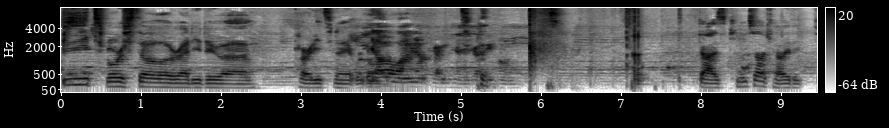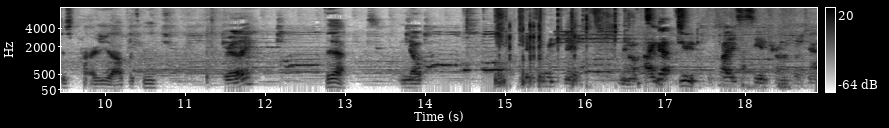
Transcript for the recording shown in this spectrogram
beat, but we're still ready to uh, party tonight. We're going. No, I'm not partying here. I'm driving home. Guys, can you tell Kelly to just party it up with me? Really? Yeah. Nope. It's a weekday. No, I got Dude, parties to see in Toronto too.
